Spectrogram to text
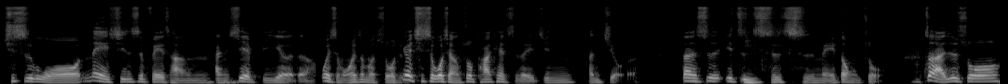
其实我内心是非常感谢比尔的。为什么会这么说？因为其实我想做 Podcast 的已经很久了，但是一直迟迟没动作。嗯、再来就是说，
